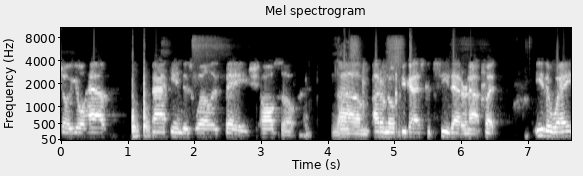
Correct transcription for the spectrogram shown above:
So you'll have back end as well as beige also. Nice. Um, I don't know if you guys could see that or not, but either way,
